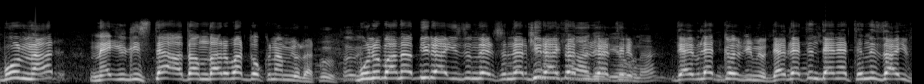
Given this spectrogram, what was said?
bunlar mecliste adamları var dokunamıyorlar. Bunu bana bir ay izin versinler Kim bir ayda düzeltirim. Devlet göz yumuyor. Devletin denetimi zayıf.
